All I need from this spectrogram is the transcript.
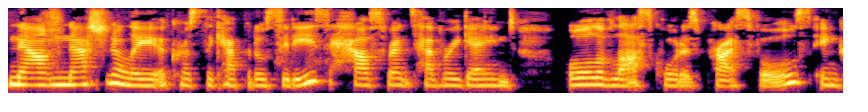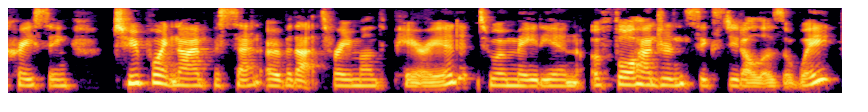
Now, nationally, across the capital cities, house rents have regained all of last quarter's price falls, increasing 2.9% over that three month period to a median of $460 a week.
